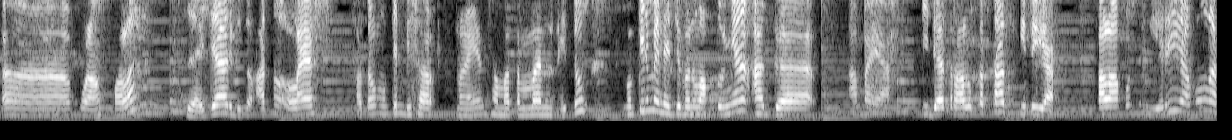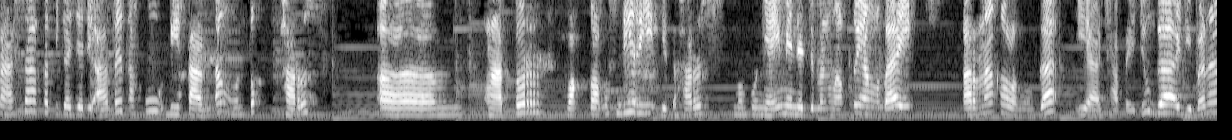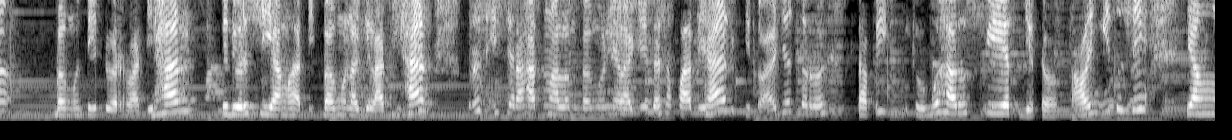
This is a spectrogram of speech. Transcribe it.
uh, pulang sekolah belajar gitu. Atau les atau mungkin bisa main sama teman itu mungkin manajemen waktunya agak apa ya tidak terlalu ketat gitu ya kalau aku sendiri aku ngerasa ketika jadi atlet aku ditantang untuk harus um, ngatur waktu aku sendiri gitu. Harus mempunyai manajemen waktu yang baik. Karena kalau enggak ya capek juga. Gimana? Bangun tidur latihan tidur siang lati bangun lagi latihan terus istirahat malam bangunnya lagi besok latihan gitu aja terus. Tapi tubuh harus fit gitu. Paling itu sih yang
